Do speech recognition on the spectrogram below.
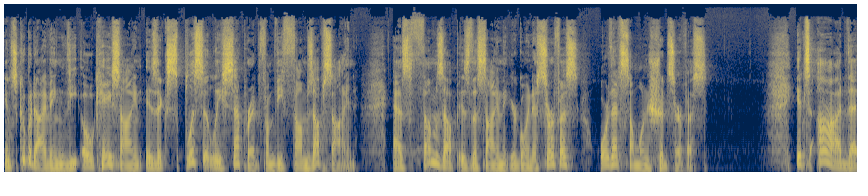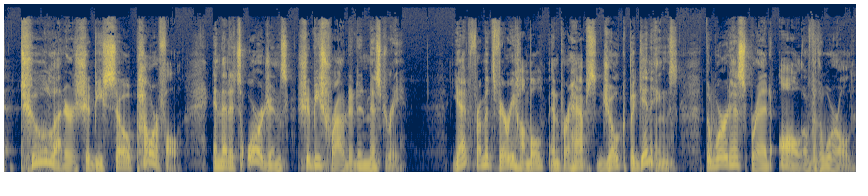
In scuba diving, the OK sign is explicitly separate from the thumbs up sign, as thumbs up is the sign that you're going to surface or that someone should surface. It's odd that two letters should be so powerful and that its origins should be shrouded in mystery. Yet, from its very humble and perhaps joke beginnings, the word has spread all over the world.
